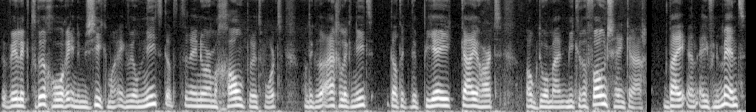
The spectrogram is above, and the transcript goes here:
wil ik terug horen in de muziek. Maar ik wil niet dat het een enorme galmput wordt. Want ik wil eigenlijk niet dat ik de PA keihard ook door mijn microfoons heen krijg. Bij een evenement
